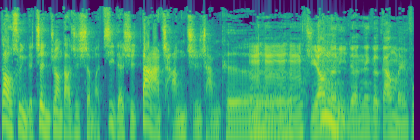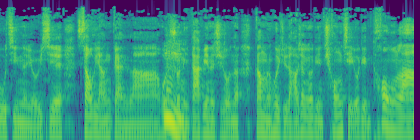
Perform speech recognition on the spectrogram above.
告诉你的症状到底是什么，记得是大肠直肠科。嗯哼，只要呢你的那个肛门附近呢有一些瘙痒感啦，或者说你大便的时候呢，肛门会觉得好像有点充血、有点痛啦，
